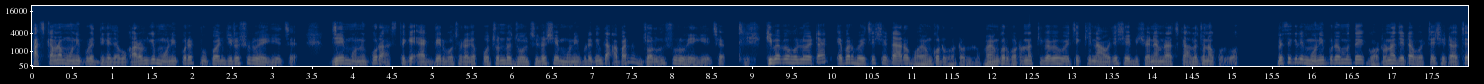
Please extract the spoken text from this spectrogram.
আজকে আমরা মণিপুরের দিকে যাব। কারণ কি, মণিপুরে টু পয়েন্ট জিরো শুরু হয়ে গিয়েছে। যে মণিপুর আজ থেকে এক দেড় বছর আগে প্রচণ্ড জ্বলছিল সেই মণিপুরে কিন্তু আবার জ্বলন শুরু হয়ে গিয়েছে। কীভাবে হলো এটা? এবার হয়েছে সেটা আরও ভয়ঙ্কর ঘটনা। ভয়ঙ্কর ঘটনা কীভাবে হয়েছে, কি না হয়েছে, সেই বিষয় নিয়ে আমরা আজকে আলোচনা করব। বেসিক্যালি মণিপুরের মধ্যে ঘটনা যেটা হচ্ছে, সেটা হচ্ছে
